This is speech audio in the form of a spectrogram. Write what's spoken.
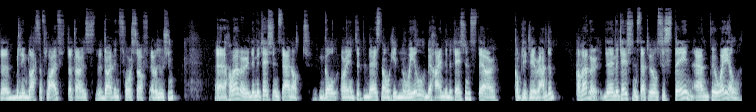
the building blocks of life that are the driving force of evolution. Uh, however, the mutations are not goal oriented. There is no hidden wheel behind the mutations. They are completely random. However, the mutations that will sustain and prevail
